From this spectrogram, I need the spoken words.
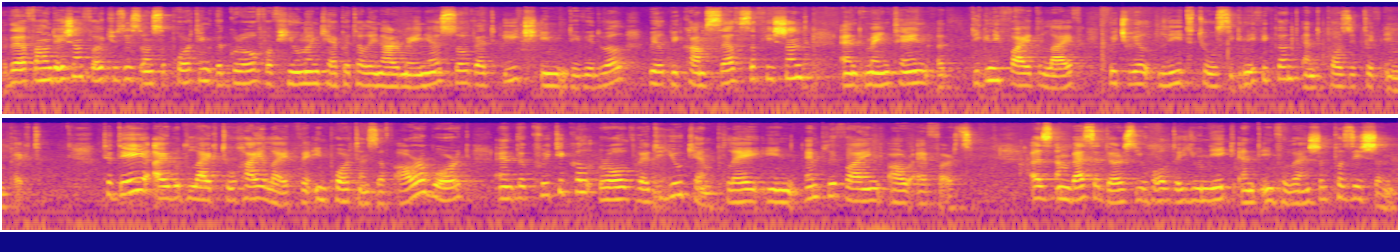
The foundation focuses on supporting the growth of human capital in Armenia so that each individual will become self sufficient and maintain a dignified life, which will lead to significant and positive impact. Today, I would like to highlight the importance of our work and the critical role that you can play in amplifying our efforts. As ambassadors, you hold a unique and influential position.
